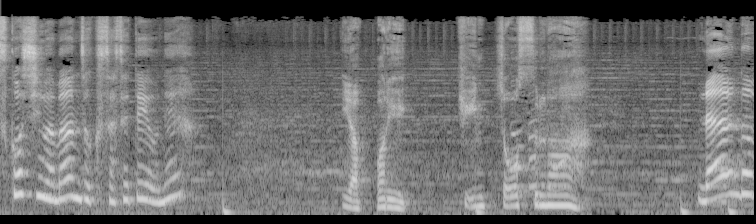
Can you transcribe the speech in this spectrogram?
少しは満足させてよね。やっぱり緊張するな。ラウンドワン。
